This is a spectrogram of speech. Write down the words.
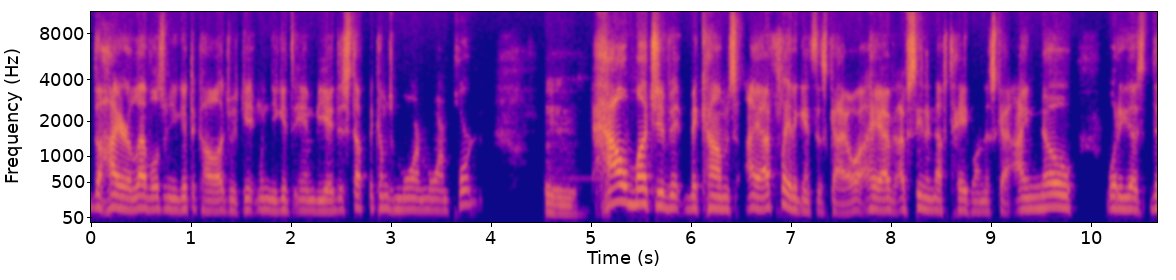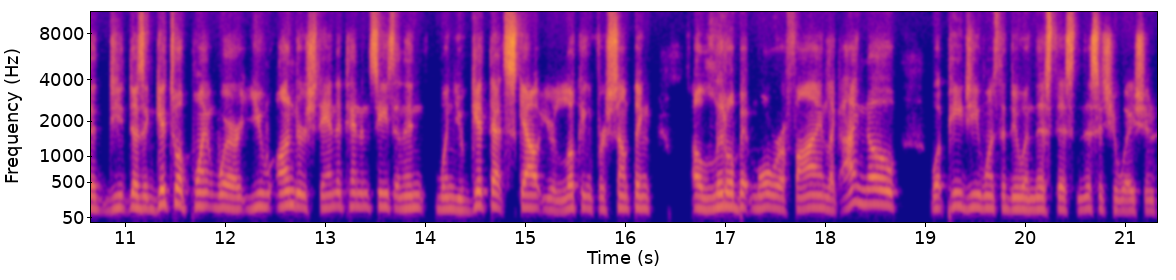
the higher levels when you get to college when you get, when you get to nba this stuff becomes more and more important Mm-hmm. How much of it becomes, I, have played against this guy. Or, hey, I've, I've seen enough tape on this guy. I know what he does. Does it get to a point where you understand the tendencies? And then when you get that scout, you're looking for something a little bit more refined. Like, I know what PG wants to do in this, this, and this situation,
